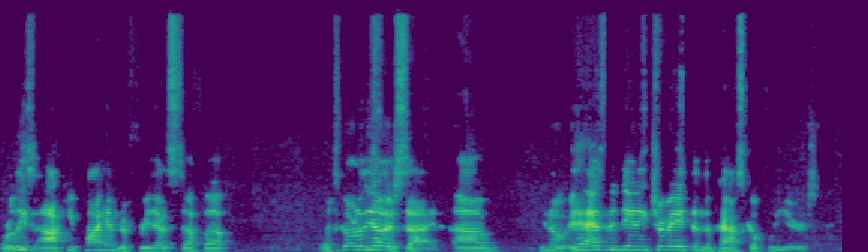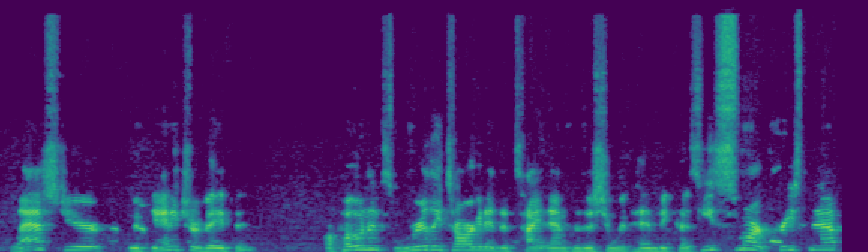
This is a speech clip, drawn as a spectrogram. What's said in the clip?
or at least occupy him to free that stuff up. Let's go to the other side. Um, you know, it has been Danny Trevathan the past couple years. Last year with Danny Trevathan, opponents really targeted the tight end position with him because he's smart pre-snap.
